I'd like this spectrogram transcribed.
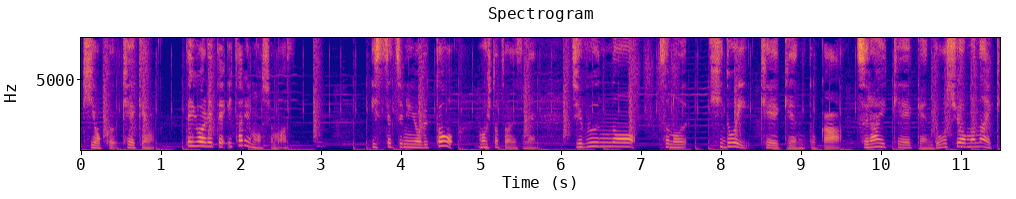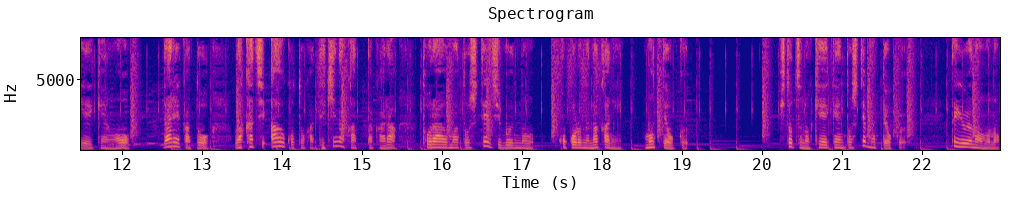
記憶経験って言われていたりもします。一説によるともう一つはですね自分のそのひどい経験とか辛い経験どうしようもない経験を誰かと分かち合うことができなかったからトラウマとして自分の心の中に持っておく。一つの経験として持っておく。っていうようなもの。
